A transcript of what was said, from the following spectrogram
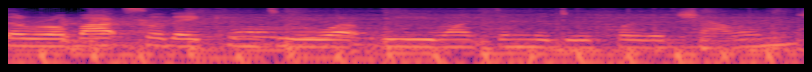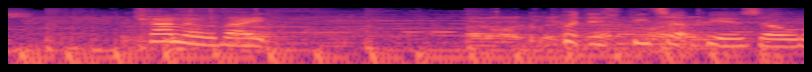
the robots so they can do what we want them to do for the challenge. Trying to like put this piece up here so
